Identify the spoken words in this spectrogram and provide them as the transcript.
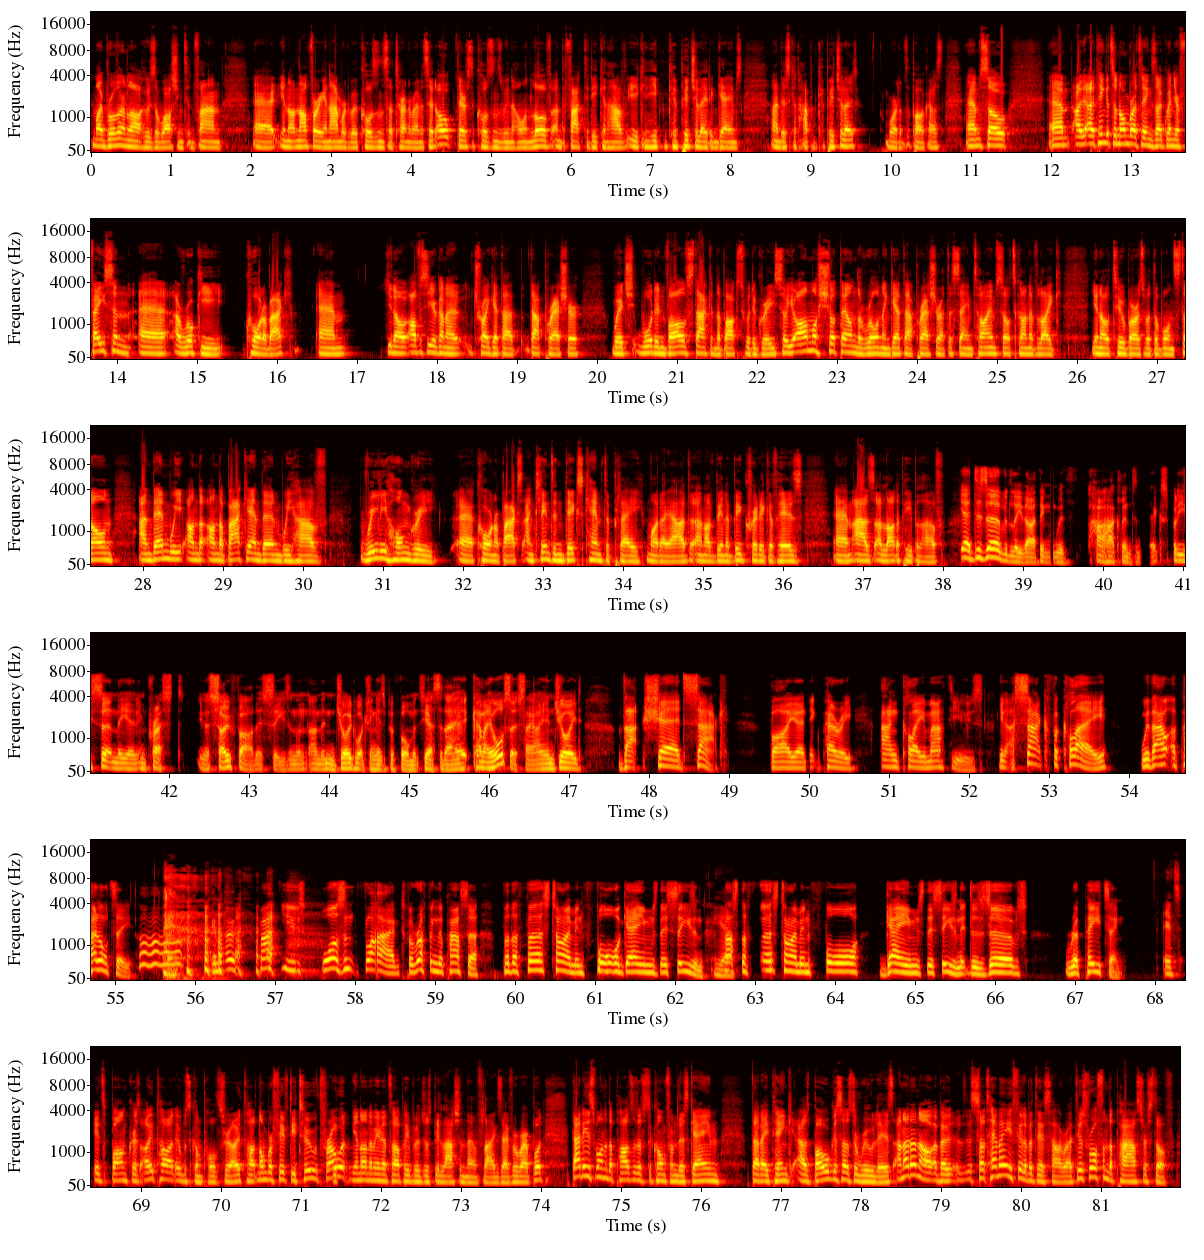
my brother-in-law, who's a Washington fan, uh, you know, not very enamored with Cousins, had turned around and said, "Oh, there's the Cousins we know and love, and the fact that he can have he can he can capitulate in games, and this can happen. Capitulate, word of the podcast. Um, so um, I, I, think it's a number of things. Like when you're facing uh, a rookie quarterback, um, you know, obviously you're gonna try get that that pressure, which would involve stacking the box to a degree. So you almost shut down the run and get that pressure at the same time. So it's kind of like you know two birds with the one stone. And then we on the on the back end, then we have really hungry uh, cornerbacks, and Clinton Dix came to play, might I add, and I've been a big critic of his, um, as a lot of people have. Yeah, deservedly, though, I think, with Ha Ha Clinton Dix, but he's certainly uh, impressed, you know, so far this season, and, and enjoyed watching his performance yesterday. Can I also say I enjoyed that shared sack by uh, Nick Perry and Clay Matthews? You know, a sack for Clay without a penalty. you know, Matthews wasn't flagged for roughing the passer for the first time in four games this season. Yeah. That's the first time in four games this season. It deserves repeating. It's it's bonkers. I thought it was compulsory. I thought number fifty two, throw it. You know what I mean? I thought people would just be lashing down flags everywhere. But that is one of the positives to come from this game. That I think, as bogus as the rule is, and I don't know about. So tell me how you feel about this, Hal. Right? This roughing the passer stuff.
